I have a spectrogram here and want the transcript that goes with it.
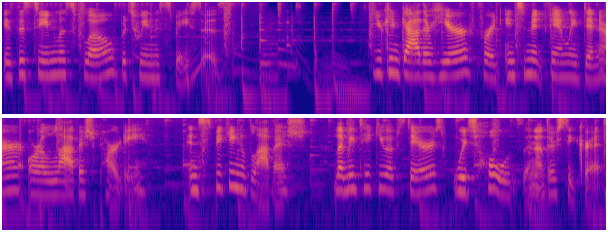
is the seamless flow between the spaces. You can gather here for an intimate family dinner or a lavish party. And speaking of lavish, let me take you upstairs, which holds another secret.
